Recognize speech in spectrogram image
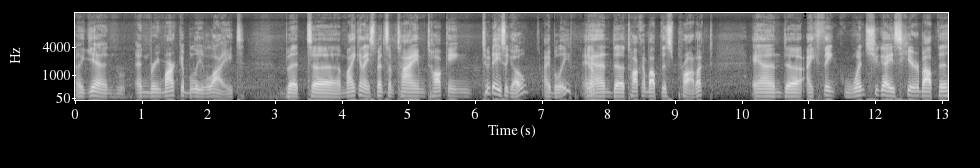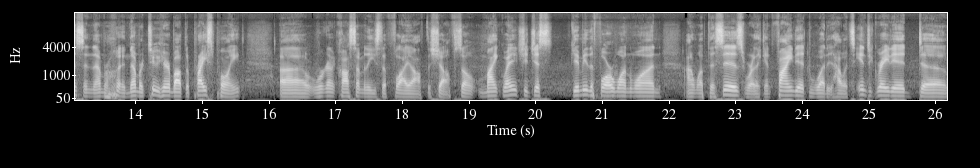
Again, and remarkably light. But uh, Mike and I spent some time talking two days ago, I believe, Yep. and uh, talking about this product. And uh, I think once you guys hear about this, and number and number two, hear about the price point, uh, we're going to cause some of these to fly off the shelf. So, Mike, why don't you just give me the 411 on what this is, where they can find it, what how it's integrated, uh,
